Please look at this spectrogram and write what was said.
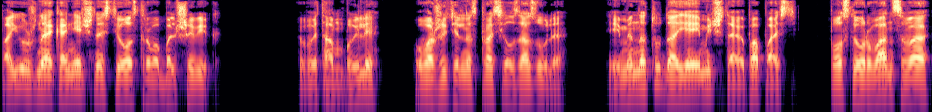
по южной оконечности острова Большевик. «Вы там были?» — уважительно спросил Зазуля. «Именно туда я и мечтаю попасть. После Урванцева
